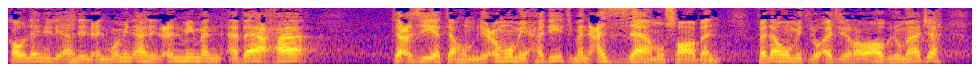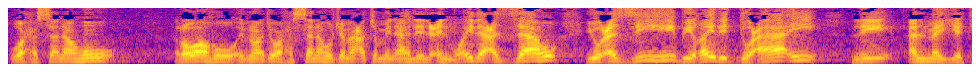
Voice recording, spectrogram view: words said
قولين لأهل العلم ومن أهل العلم من أباح تعزيتهم لعموم حديث من عزى مصابا فله مثل أجر رواه ابن ماجه وحسنه رواه ابن ماجه وحسنه جماعة من أهل العلم وإذا عزاه يعزيه بغير الدعاء للميت.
